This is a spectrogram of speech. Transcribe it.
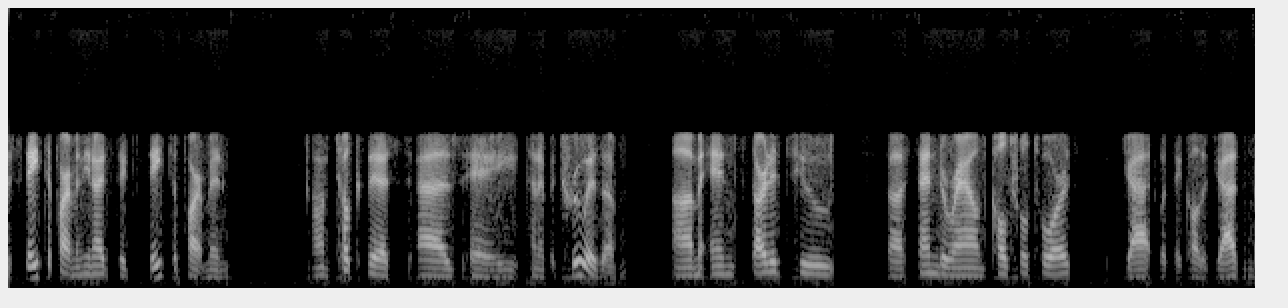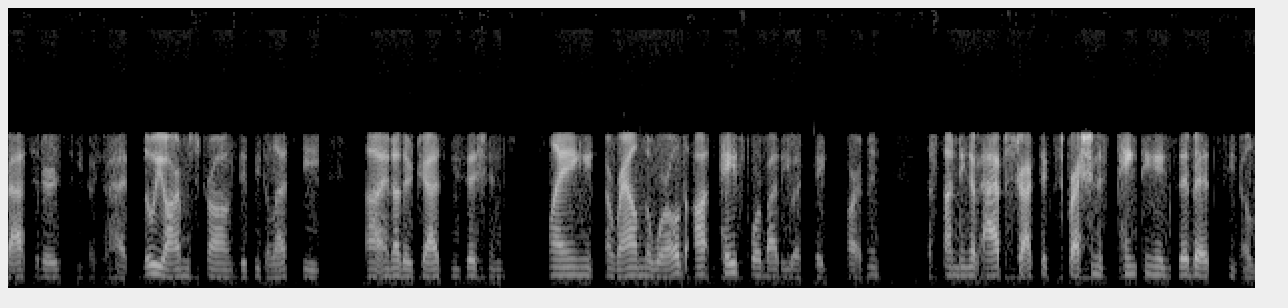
The State Department, the United States State Department, um, took this as a kind of a truism um, and started to uh, send around cultural tours, jazz, what they call the jazz ambassadors. You know, you had Louis Armstrong, Dizzy Gillespie, uh, and other jazz musicians playing around the world, uh, paid for by the U.S. State Department. The funding of abstract expressionist painting exhibits, you know,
